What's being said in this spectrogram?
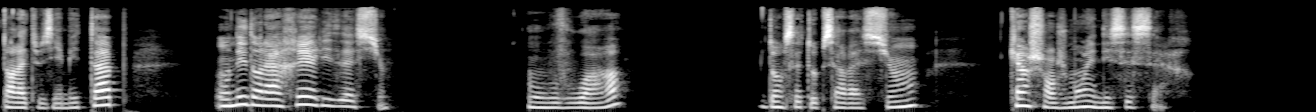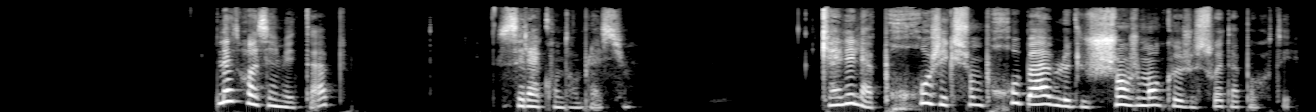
Dans la deuxième étape, on est dans la réalisation. On voit, dans cette observation, qu'un changement est nécessaire. La troisième étape, c'est la contemplation. Quelle est la projection probable du changement que je souhaite apporter?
